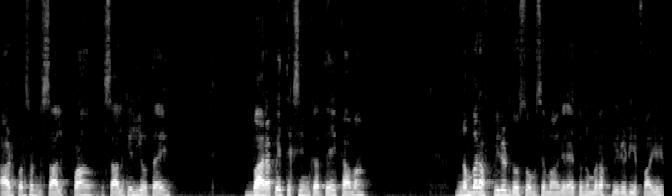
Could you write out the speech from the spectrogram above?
आठ परसेंट साल पाँच साल के लिए होता है। बारह पे तकसीम करते हैं, कामा। नंबर ऑफ़ पीरियड दोस्तों हमसे मांग रहा है तो नंबर ऑफ़ पीरियड ये फाइव है।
